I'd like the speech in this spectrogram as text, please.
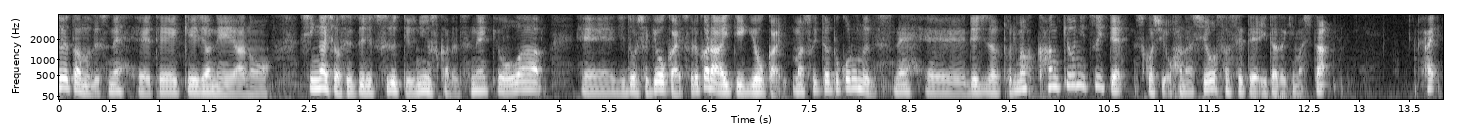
トヨタのですね、え提携じゃねえ、あの、新会社を設立するっていうニュースからですね、今日は、えー、自動車業界、それから IT 業界、まあ、そういったところのですね、えー、デジタルを取り巻く環境について少しお話をさせていただきました。はい。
